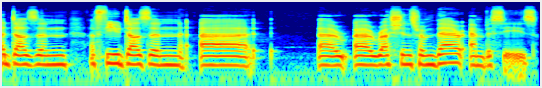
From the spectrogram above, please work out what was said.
a dozen, a few dozen uh, uh, uh, Russians from their embassies.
